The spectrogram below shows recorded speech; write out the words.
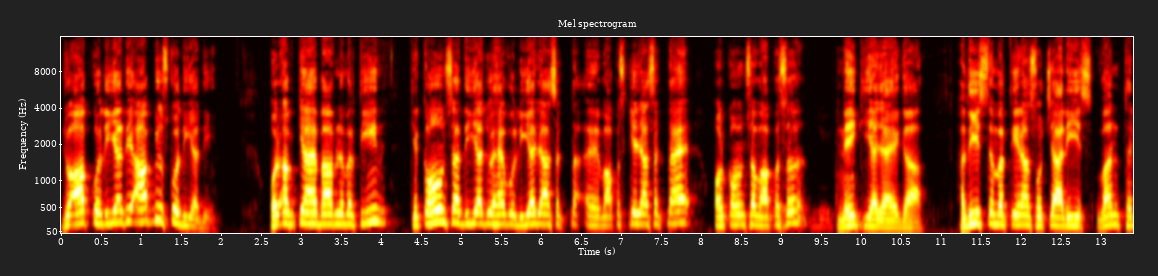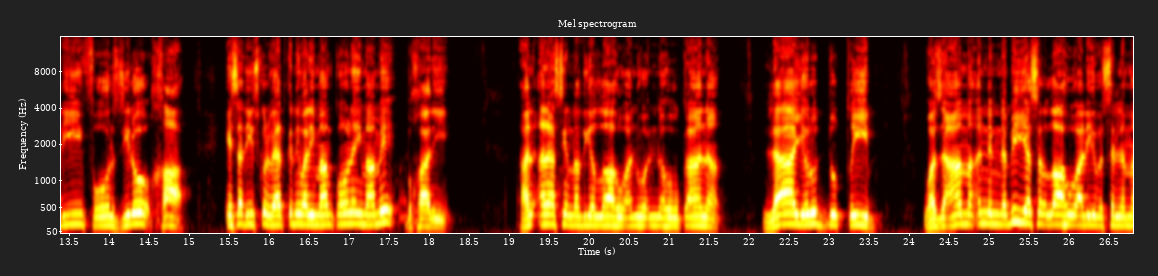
جو آپ کو ہدیہ دے آپ بھی اس کو دیا دیں۔ اور اب کیا ہے باب نمبر تین؟ کہ کون سا دیا جو ہے وہ لیا جا سکتا واپس کیا جا سکتا ہے اور کون سا واپس نہیں کیا جائے گا۔ حدیث نمبر تیرہ سو چالیس، ون تھری فور زیرو خا۔ اس حدیث کو روایت کرنے والی امام کون ہے؟ امام بخاری۔ ان انس رضی اللہ عنہ انه كان لا يرد الطيب وزعم ان النبي صلی اللہ علیہ وسلم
